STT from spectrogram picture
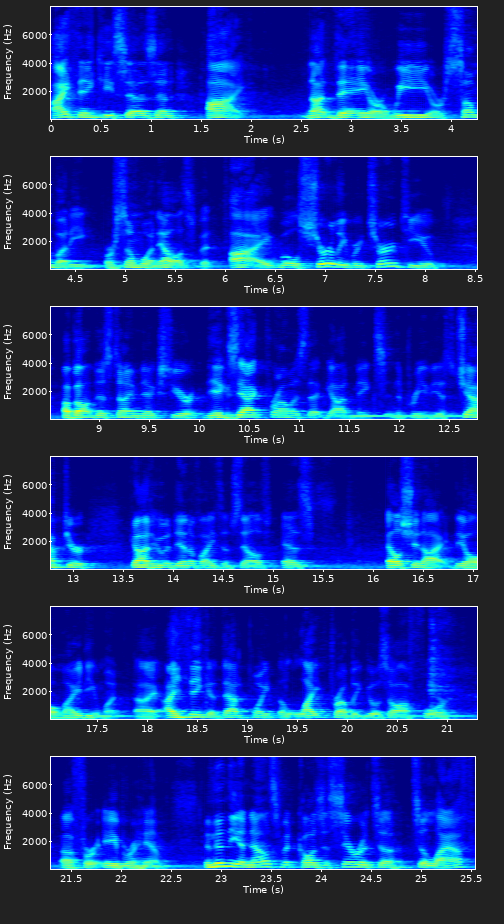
I think he says, and I, not they or we or somebody or someone else, but I will surely return to you about this time next year. The exact promise that God makes in the previous chapter. God who identifies himself as El Shaddai, the Almighty One. I, I think at that point the light probably goes off for, uh, for Abraham. And then the announcement causes Sarah to, to laugh.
